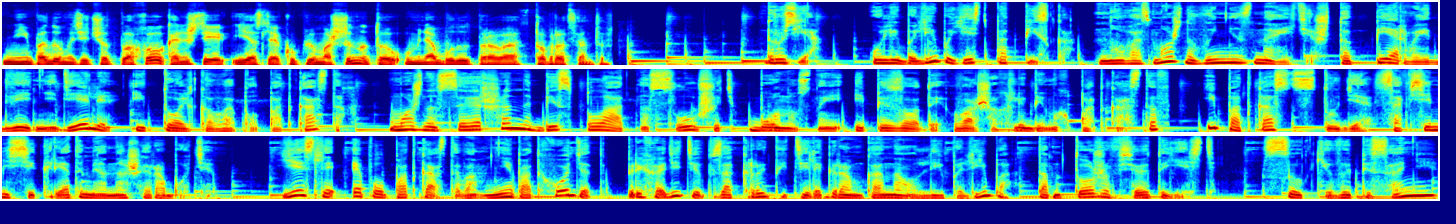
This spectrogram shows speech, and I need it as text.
Не подумайте что-то плохого. Конечно, если я куплю машину, то у меня будут права 100%. Друзья, у Либо-Либо есть подписка, но, возможно, вы не знаете, что первые две недели и только в Apple подкастах можно совершенно бесплатно слушать бонусные эпизоды ваших любимых подкастов и подкаст-студия со всеми секретами о нашей работе. Если Apple подкасты вам не подходят, приходите в закрытый телеграм-канал «Либо-либо», там тоже все это есть. Ссылки в описании.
